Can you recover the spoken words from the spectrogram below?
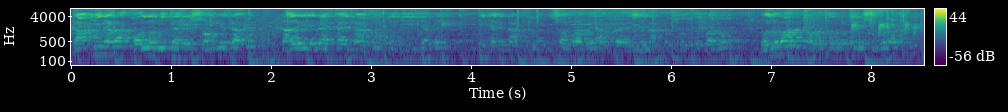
কাকিনাড়া কলবিতানের সঙ্গে থাকুন। তাহলে এলাকায় নাটক এগিয়ে যাবে। এখানে নাটক উৎসব হবে। আমরা এসে নাটক করতে পারব। ধন্যবাদ। আমার তরফ থেকে শুভরাত্রি।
